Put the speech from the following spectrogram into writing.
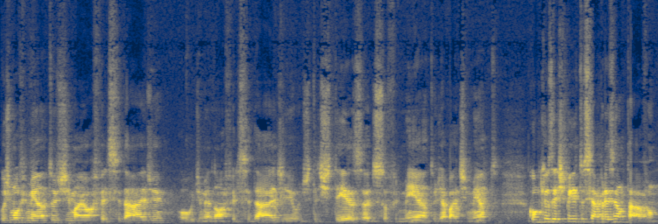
os movimentos de maior felicidade ou de menor felicidade, ou de tristeza, de sofrimento, de abatimento, com que os espíritos se apresentavam,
